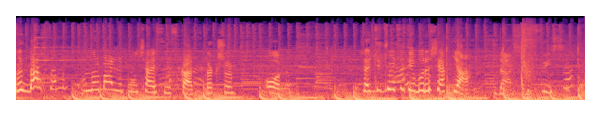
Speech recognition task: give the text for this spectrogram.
Ну да, там нормально получается искать, так що о. Ще чуть-чуть і ти будеш як я. Даша, ти ще.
